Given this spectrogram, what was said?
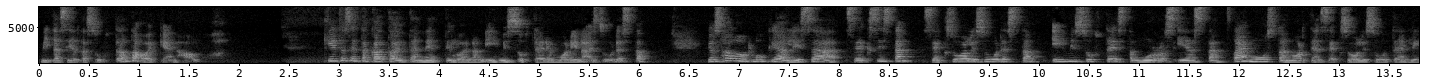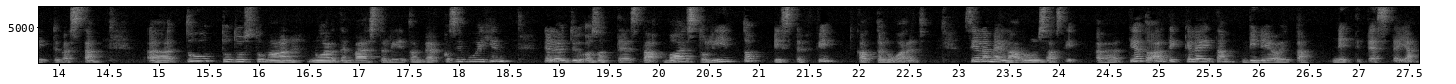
mitä siltä suhteelta oikein haluaa. Kiitos, että katsoit tämän nettiluennon ihmissuhteiden moninaisuudesta. Jos haluat lukea lisää seksistä, seksuaalisuudesta, ihmissuhteista, murrosiästä tai muusta nuorten seksuaalisuuteen liittyvästä, tuu tutustumaan Nuorten väestöliiton verkkosivuihin. Ne löytyy osoitteesta vaestoliitto.fi kautta nuoret. Siellä meillä on runsaasti tietoartikkeleita, videoita, nettitestejä.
